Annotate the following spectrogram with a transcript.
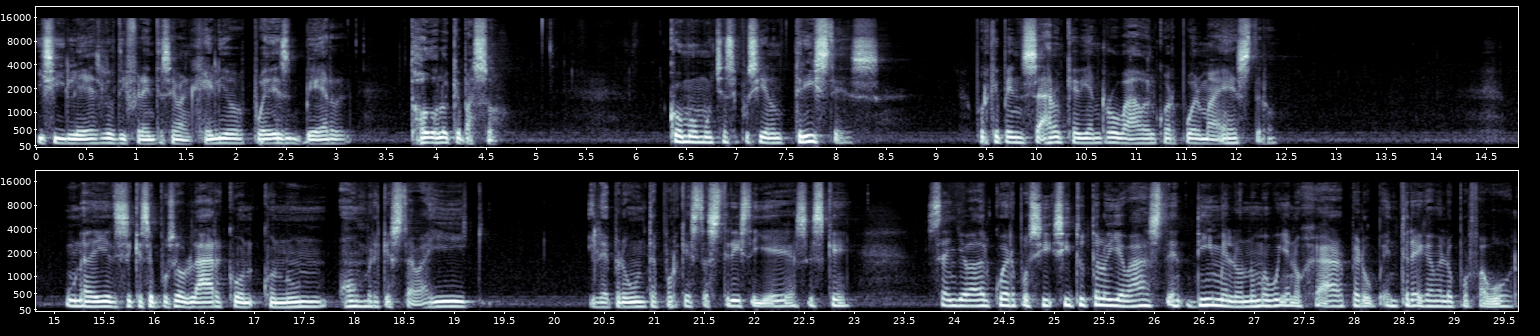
Y si lees los diferentes evangelios puedes ver todo lo que pasó. Cómo muchas se pusieron tristes porque pensaron que habían robado el cuerpo del maestro. Una de ellas dice que se puso a hablar con, con un hombre que estaba ahí y le pregunta, ¿por qué estás triste? Y ellas, es que se han llevado el cuerpo. Si, si tú te lo llevaste, dímelo, no me voy a enojar, pero entrégamelo, por favor.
